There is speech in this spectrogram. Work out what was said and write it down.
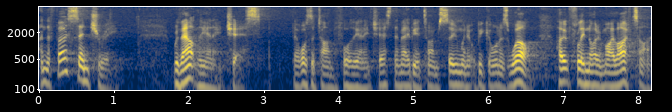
In the first century, without the NHS, there was a time before the NHS, there may be a time soon when it will be gone as well. Hopefully, not in my lifetime.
